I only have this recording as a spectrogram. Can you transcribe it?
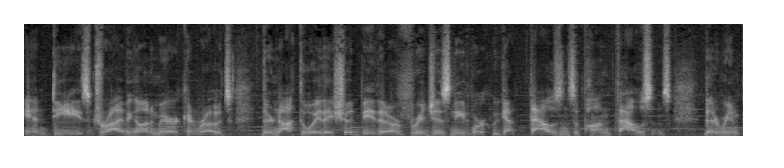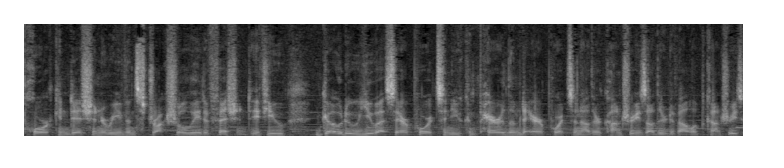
and D's driving on American roads. They're not the way they should be, that our bridges need work. We've got thousands upon thousands that are in poor condition or even structurally deficient. If you go to U.S. airports and you compare them to airports in other countries, other developed countries,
